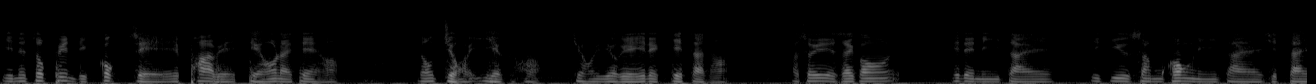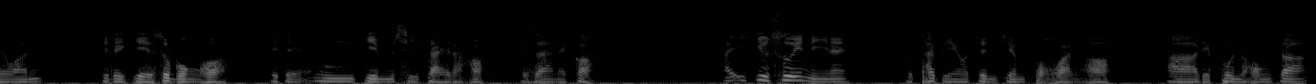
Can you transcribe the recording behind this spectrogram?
因诶作品伫国际拍卖场内底吼，拢上亿吼，上亿诶迄个价值吼。啊，所以会使讲，迄个年代，一九三零年代是台湾即个艺术文化一个黄金时代啦吼，会使安尼讲。啊，一九四一年呢，就太平洋战争爆发吼。啊！日本轰炸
